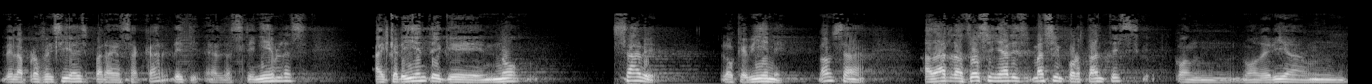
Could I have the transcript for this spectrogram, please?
de la profecía es para sacar de las tinieblas al creyente que no sabe lo que viene. Vamos a, dar las dos señales más importantes con, modería un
